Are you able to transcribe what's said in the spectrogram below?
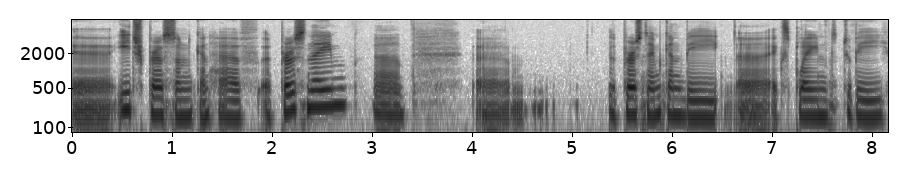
uh, each person can have a person name. Um, the person name can be explained to be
